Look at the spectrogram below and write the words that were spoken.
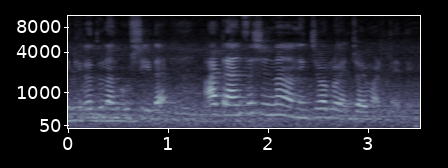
ಸಿಕ್ಕಿರೋದು ನನಗೆ ಖುಷಿ ಇದೆ. ಆ ಟ್ರಾನ್ಸಾಕ್ಷನ್ನ ನಾನು ನಿಜವಾಗ್ಲೂ ಎಂಜಾಯ್ ಮಾಡ್ತಾ ಇದ್ದೀನಿ.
